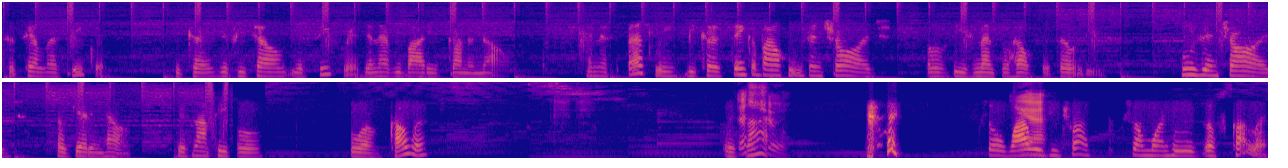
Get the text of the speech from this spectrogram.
to tell their secrets because if you tell your secret, then everybody's going to know. And especially because think about who's in charge of these mental health facilities. Who's in charge of getting help? It's not people who are of color. It's That's not. true. so why Yeah. would you trust someone who's of color?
